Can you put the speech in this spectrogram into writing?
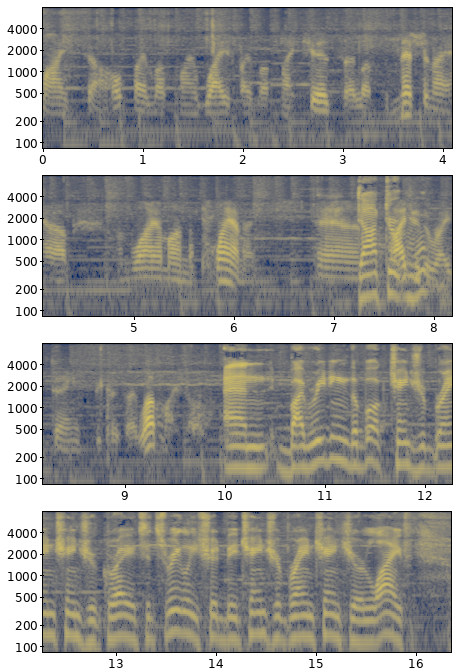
myself. I love my wife. I love my kids. I love the mission I have and why I'm on the planet. And Doctor, I do the right things because I love myself. And by reading the book, Change Your Brain, Change Your Grades, it really should be Change Your Brain, Change Your Life.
